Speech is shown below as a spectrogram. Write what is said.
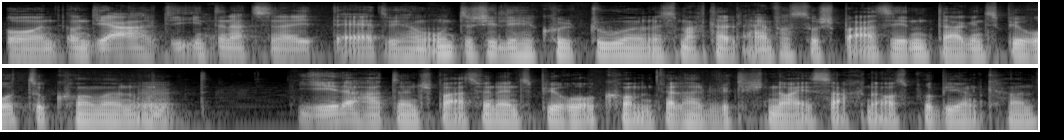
und, und ja, die Internationalität, wir haben unterschiedliche Kulturen. Es macht halt einfach so Spaß, jeden Tag ins Büro zu kommen. Mhm. Und jeder hat dann Spaß, wenn er ins Büro kommt, weil er halt wirklich neue Sachen ausprobieren kann.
